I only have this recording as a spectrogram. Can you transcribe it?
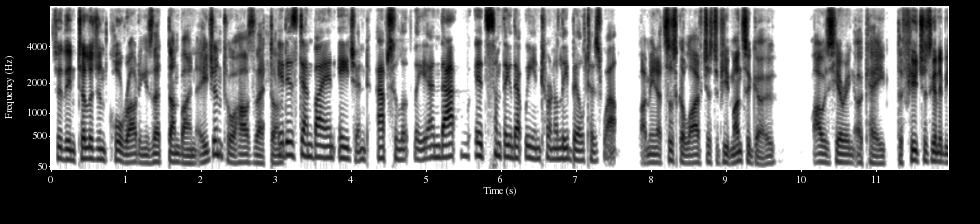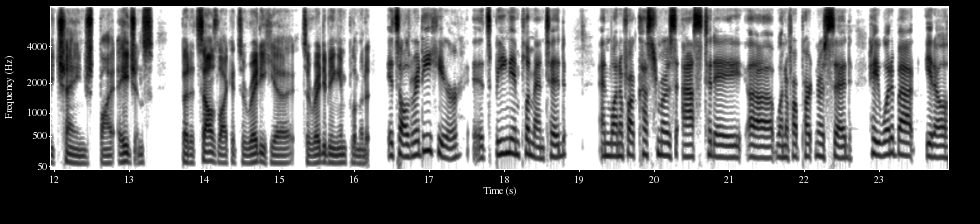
So the intelligent call routing is that done by an agent or how's that done? It is done by an agent, absolutely. And that it's something that we internally built as well. I mean, at Cisco Live just a few months ago, I was hearing, okay, the future is going to be changed by agents, but it sounds like it's already here. It's already being implemented. It's already here. It's being implemented. And one of our customers asked today, uh, one of our partners said, hey, what about, you know,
